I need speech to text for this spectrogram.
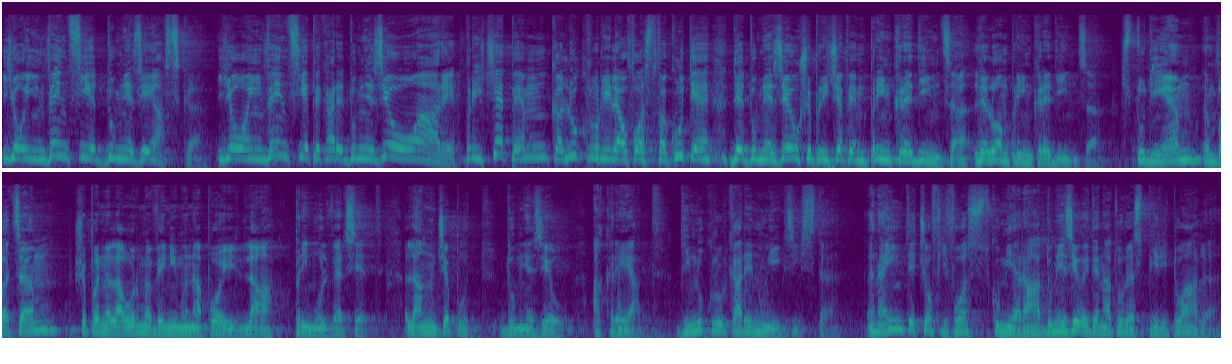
e o invenție dumnezeiască, e o invenție pe care Dumnezeu o are. Pricepem că lucrurile au fost făcute de de Dumnezeu și pricepem prin credință, le luăm prin credință. Studiem, învățăm și până la urmă venim înapoi la primul verset. La început Dumnezeu a creat din lucruri care nu există. Înainte ce-o fi fost cum era, Dumnezeu e de natură spirituală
